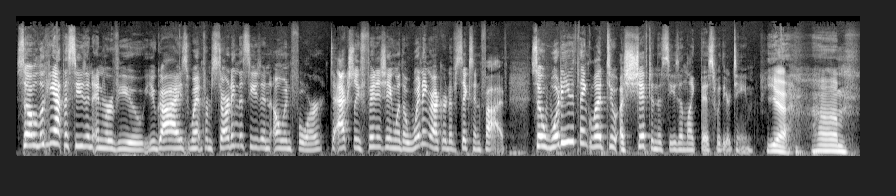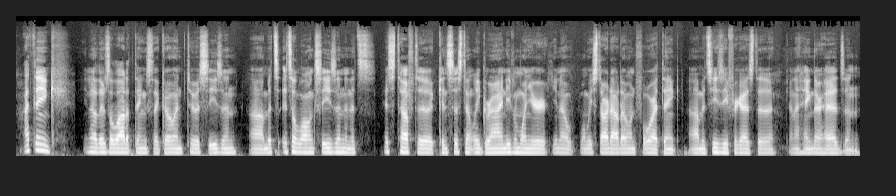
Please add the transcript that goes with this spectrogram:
So, looking at the season in review, you guys went from starting the season 0 and 4 to actually finishing with a winning record of 6 and 5. So, what do you think led to a shift in the season like this with your team? Yeah, um, I think you know there's a lot of things that go into a season. Um, it's it's a long season and it's it's tough to consistently grind even when you're you know when we start out 0 and 4. I think um, it's easy for guys to kind of hang their heads and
